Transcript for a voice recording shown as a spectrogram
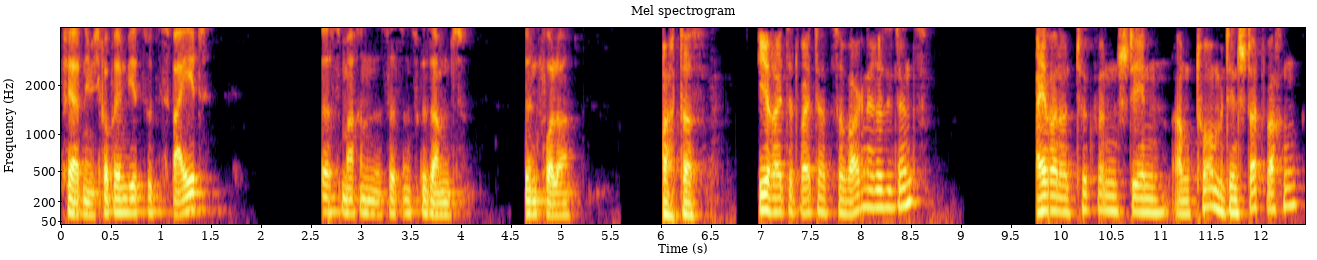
Pferd nehmen. Ich glaube, wenn wir zu zweit das machen, ist das insgesamt sinnvoller. Macht das. Ihr reitet weiter zur Wagner-Residenz. Ivan und Tückwin stehen am Tor mit den Stadtwachen,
